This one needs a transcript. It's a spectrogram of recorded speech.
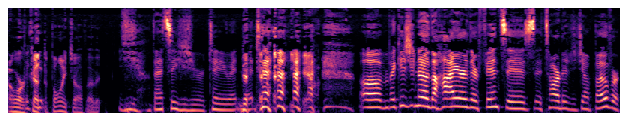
Or But cut the points off of it. yeah that's easier too isn't it Yeah. um, because you know the higher their fence is it's harder to jump over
